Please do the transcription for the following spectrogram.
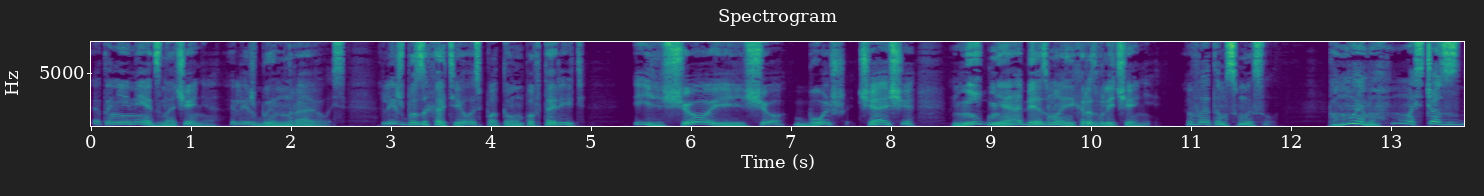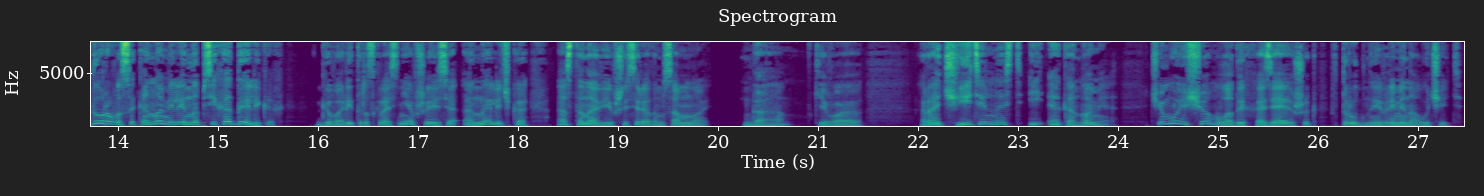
Это не имеет значения, лишь бы им нравилось, лишь бы захотелось потом повторить. И еще, и еще, больше, чаще, ни дня без моих развлечений. В этом смысл. «По-моему, мы сейчас здорово сэкономили на психоделиках», — говорит раскрасневшаяся Анелечка, остановившись рядом со мной. «Да», — киваю, — «рачительность и экономия. Чему еще молодых хозяюшек в трудные времена учить?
